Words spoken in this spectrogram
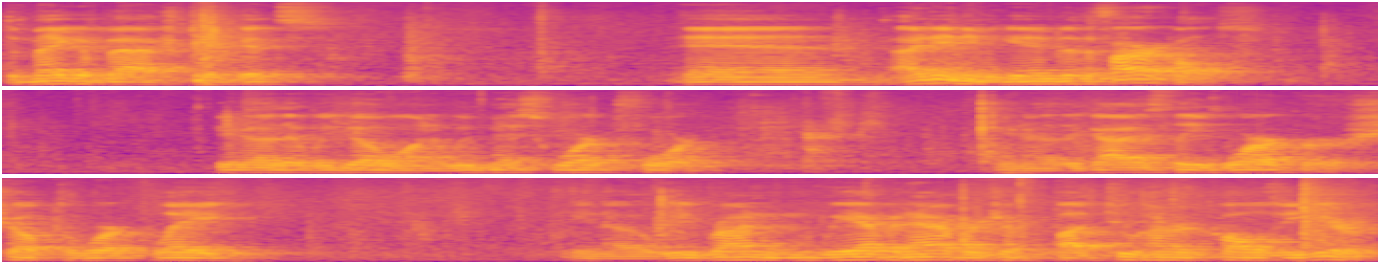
the Mega Bash tickets. And I didn't even get into the fire calls, you know, that we go on, and we miss work for. You know, the guys leave work or show up to work late. You know, we run, we have an average of about 200 calls a year,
